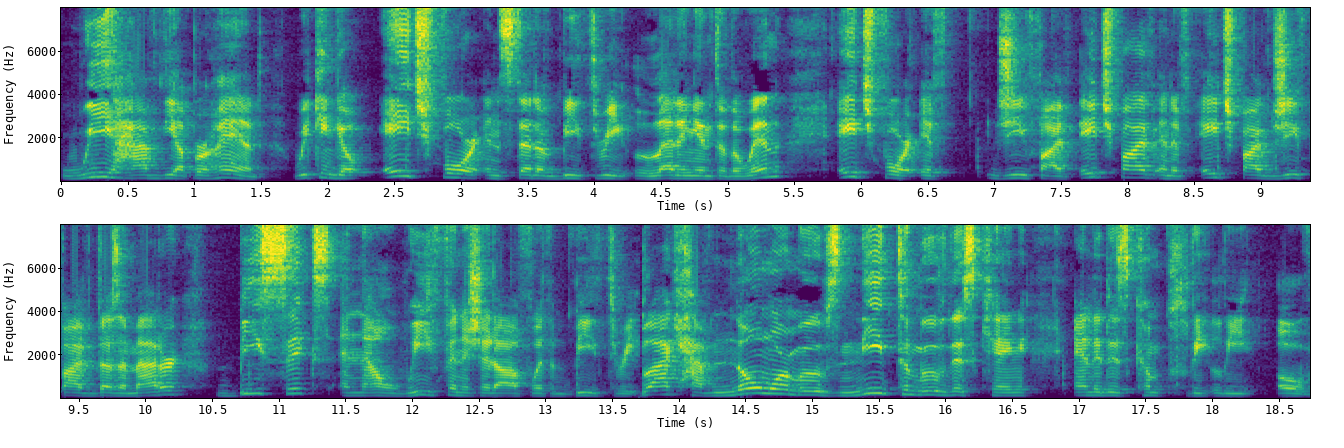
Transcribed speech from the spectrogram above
we have the upper hand. We can go h4 instead of b3, letting into the win. h4 if g5, h5, and if h5, g5 doesn't matter, b6, and now we finish it off with b3. Black have no more moves, need to move this king, and it is completely over.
